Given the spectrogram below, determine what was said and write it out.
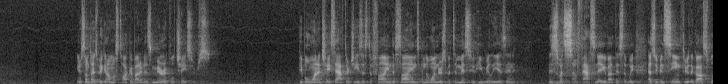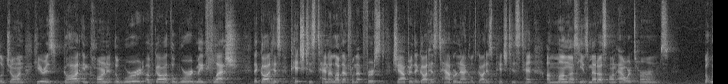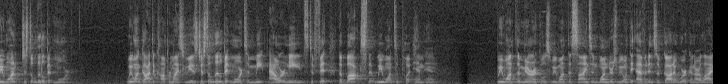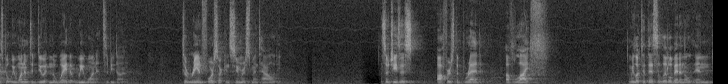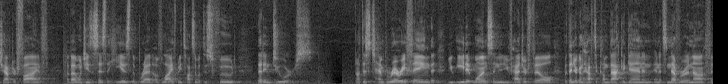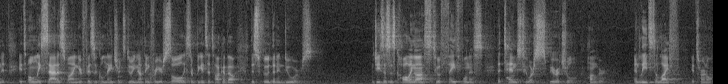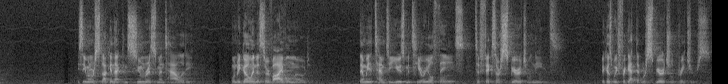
You know, sometimes we can almost talk about it as miracle chasers. People want to chase after Jesus to find the signs and the wonders, but to miss who he really is in it. This is what's so fascinating about this that we, as we've been seeing through the Gospel of John, here is God incarnate, the Word of God, the Word made flesh. That God has pitched his tent. I love that from that first chapter, that God has tabernacled. God has pitched his tent among us. He has met us on our terms. But we want just a little bit more. We want God to compromise who He is just a little bit more to meet our needs, to fit the box that we want to put Him in. We want the miracles, we want the signs and wonders, we want the evidence of God at work in our lives, but we want Him to do it in the way that we want it to be done, to reinforce our consumerist mentality. So Jesus offers the bread of life. We looked at this a little bit in, the, in chapter 5 about when Jesus says that he is the bread of life, but he talks about this food that endures. Not this temporary thing that you eat it once and you've had your fill, but then you're going to have to come back again and, and it's never enough and it, it's only satisfying your physical nature. It's doing nothing for your soul. He starts, begins to talk about this food that endures. And Jesus is calling us to a faithfulness that tends to our spiritual hunger and leads to life eternal. You see, when we're stuck in that consumerist mentality, when we go into survival mode, then we attempt to use material things to fix our spiritual needs. Because we forget that we're spiritual creatures.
